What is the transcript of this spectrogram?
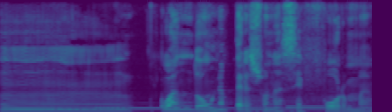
mm, cuando una persona se forma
